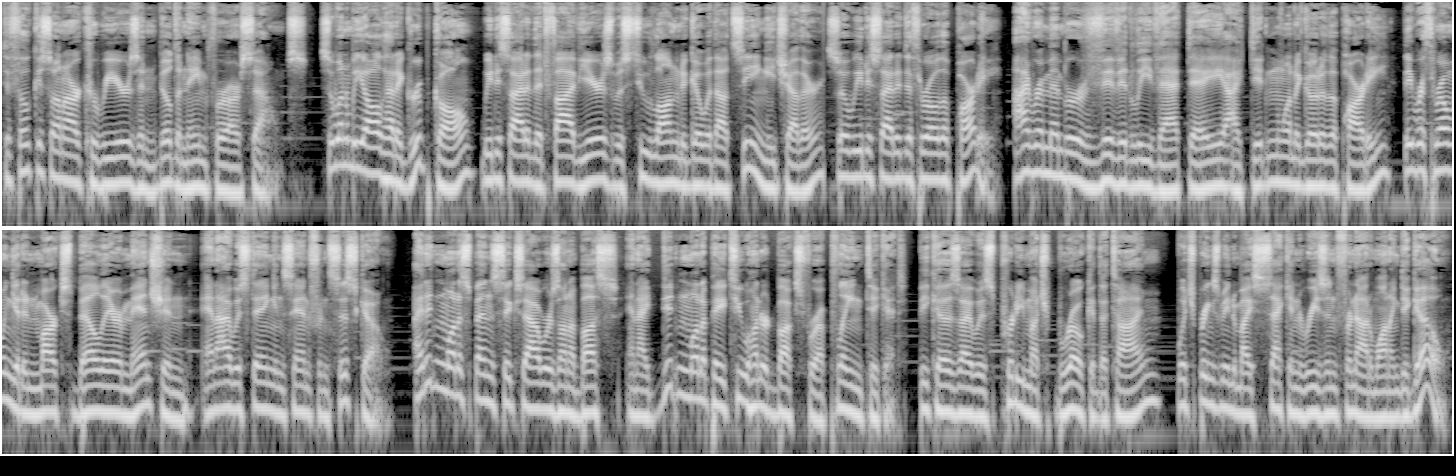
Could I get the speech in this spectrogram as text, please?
to focus on our careers and build a name for ourselves. So when we all had a group call, we decided that five years was too long to go without seeing each other, so we decided to throw the party. I remember vividly that day, I didn't want to go to the party. They were throwing it in Mark's Bel Air mansion, and I was staying in San Francisco. I didn't want to spend six hours on a bus, and I didn't want to pay 200 bucks for a plane ticket because I was pretty much broke at the time, which brings me to my second reason for not wanting to go.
